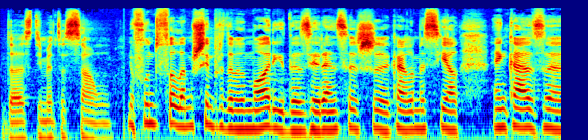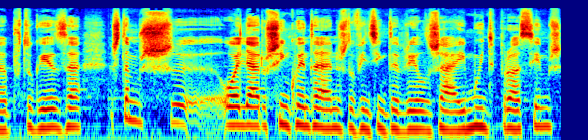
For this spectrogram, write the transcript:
da sedimentação. No fundo, falamos sempre da memória e das heranças, eh, Carla Maciel. Em casa portuguesa, estamos eh, a olhar os 50 anos do 25 de Abril já e muito próximos.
